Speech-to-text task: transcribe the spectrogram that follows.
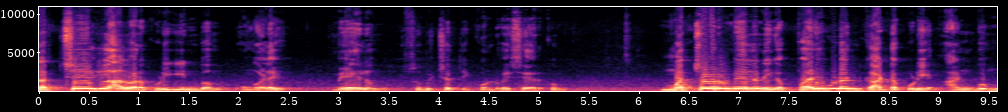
நற்செயல்களால் வரக்கூடிய இன்பம் உங்களை மேலும் சுபிட்சத்தை கொண்டு போய் சேர்க்கும். மற்றவர்கள் மேலே நீங்கள் பரிவுடன் காட்டக்கூடிய அன்பும்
